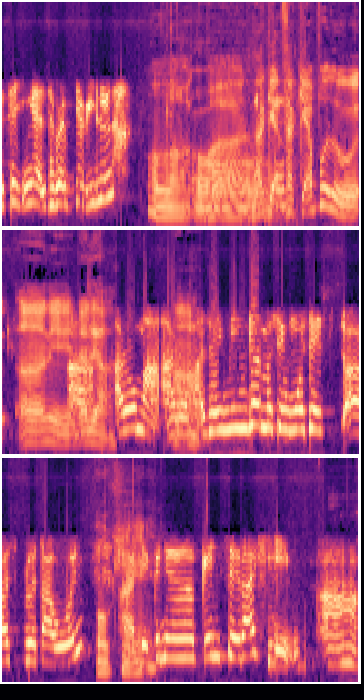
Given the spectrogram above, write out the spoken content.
saya ingat sampai bila-bila lah. Allah Oh. oh. Sakit sakit apa tu uh, Ni Ah, Dahlia aroma aroma Ah. saya meninggal masa umur saya uh, 10 tahun Okey. Ah, dia kena kanser rahim ah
